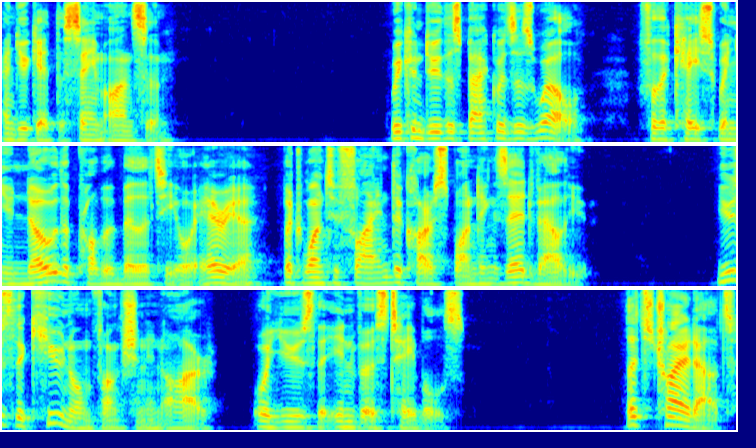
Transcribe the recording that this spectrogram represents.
and you get the same answer. We can do this backwards as well, for the case when you know the probability or area, but want to find the corresponding z value. Use the qnorm function in R, or use the inverse tables. Let's try it out.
